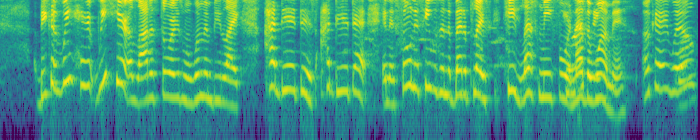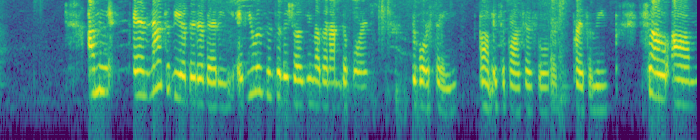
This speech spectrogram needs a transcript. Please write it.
Because we hear we hear a lot of stories when women be like, "I did this, I did that," and as soon as he was in a better place, he left me for He another woman. Okay, well, Well, I mean, and not to be a bitter Betty, if you listen to the shows, you know that I'm divorced, divorcing. Um, it's a process, Lord. Pray for me. So, um,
